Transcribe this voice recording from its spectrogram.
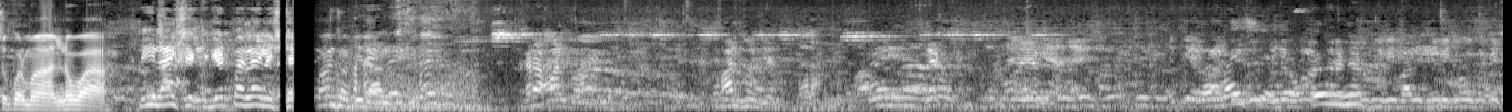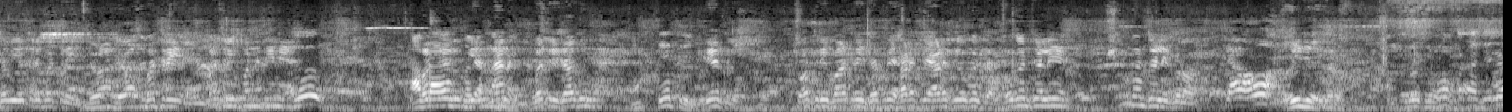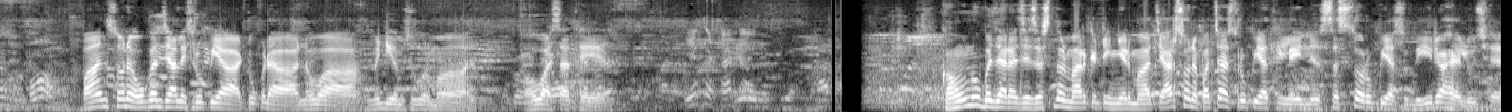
સુપરમાલ નવા. ફી લાવી છે ગેટ પર લઈ લેશે. પાંચસો કીધા ખરા પાંચસો. પાંચસો છે. ચોત્રીસ પાંત્રીસ છત્રીસ સાડત્રીસ આડત્રીસ ઓગણચાલીસ. ઓગણચાલીસ ઓગણચાલીસ કરો. વિજય કરો. પાંચસો ને ઓગણચાલીસ રૂપિયા ટુકડા નવા મીડિયમ સુપર માલ હોવા સાથે. ઘઉંનું બજાર આજે જસદણ માર્કેટિંગ યાર્ડમાં ચારસો ને પચાસ રૂપિયાથી લઈને છસો રૂપિયા સુધી રહેલું છે.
